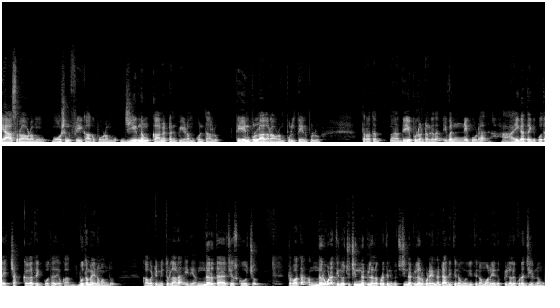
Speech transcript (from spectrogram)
గ్యాస్ రావడము మోషన్ ఫ్రీ కాకపోవడము జీర్ణం కానట్టు అనిపించడం కొన్నిసార్లు తేన్పుల్లాగా రావడం పులి తేన్పులు తర్వాత దేపులు అంటారు కదా ఇవన్నీ కూడా హాయిగా తగ్గిపోతాయి చక్కగా తగ్గిపోతుంది ఒక అద్భుతమైన మందు. కాబట్టి మిత్రులారా ఇది అందరూ తయారు చేసుకోవచ్చు. తర్వాత అందరూ కూడా తినవచ్చు చిన్న పిల్లలు కూడా తినవచ్చు చిన్న పిల్లలు కూడా ఏంటంటే అది తినము ఇది తినము అనేది పిల్లలకు కూడా జీర్ణము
